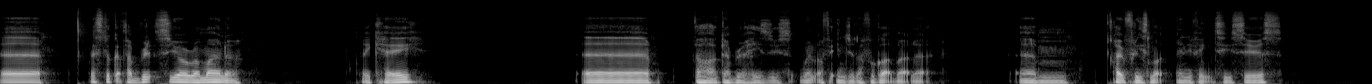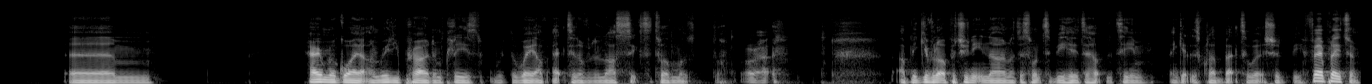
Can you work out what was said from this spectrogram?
Uh, let's look at Fabrizio Romano. Okay. Uh, oh, Gabriel Jesus went off injured. I forgot about that. Um, hopefully, it's not anything too serious. Um, Harry Maguire, I'm really proud and pleased with the way I've acted over the last six to 12 months. All right. I've been given an opportunity now and I just want to be here to help the team and get this club back to where it should be. Fair play to him.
